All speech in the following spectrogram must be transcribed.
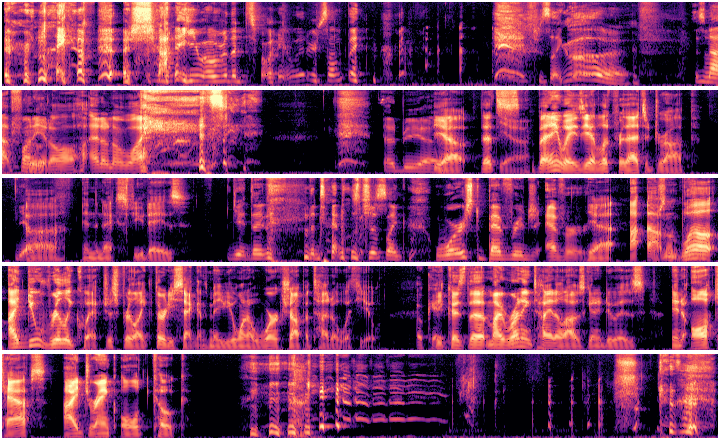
like a, a shot of you over the toilet or something. Just like, ugh. It's not funny at all. I don't know why. It's that'd be uh, Yeah, that's. Yeah. But anyways, yeah, look for that to drop. Yeah. Uh, in the next few days. Yeah, the the title's just like worst beverage ever. Yeah. I, um, well, I do really quick, just for like 30 seconds. Maybe you want to workshop a title with you. Okay. Because the my running title I was gonna do is in all caps. I drank old Coke.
